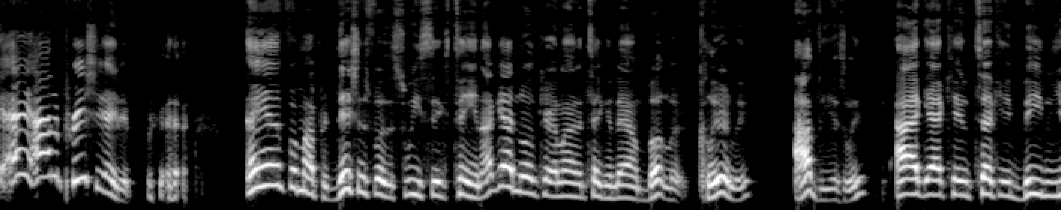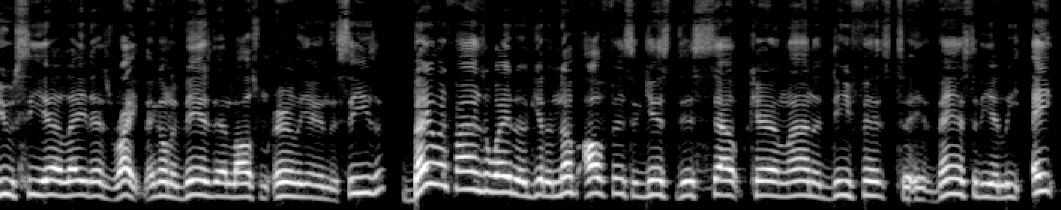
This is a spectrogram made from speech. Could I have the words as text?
I'd appreciate it. and for my predictions for the Sweet 16, I got North Carolina taking down Butler, clearly obviously. I got Kentucky beating UCLA. That's right. They're going to avenge that loss from earlier in the season. Baylor finds a way to get enough offense against this South Carolina defense to advance to the Elite Eight.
